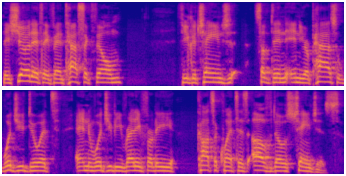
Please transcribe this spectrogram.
They should. It's a fantastic film. If you could change something in your past, would you do it? And would you be ready for the consequences of those changes?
